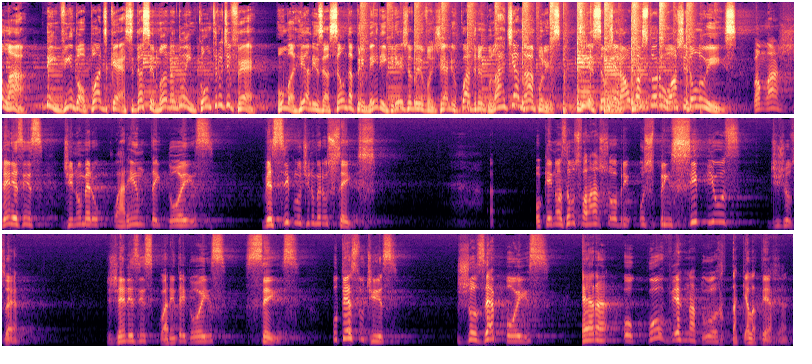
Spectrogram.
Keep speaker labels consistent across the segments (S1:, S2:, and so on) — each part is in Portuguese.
S1: Olá, bem-vindo ao podcast da semana do Encontro de Fé, uma realização da primeira igreja do Evangelho Quadrangular de Anápolis. Direção-geral, Pastor Washington Luiz.
S2: Vamos lá, Gênesis de número 42, versículo de número 6. Ok, nós vamos falar sobre os princípios de José. Gênesis 42, 6. O texto diz: José, pois, era o governador daquela terra.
